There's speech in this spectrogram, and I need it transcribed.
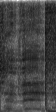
to the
